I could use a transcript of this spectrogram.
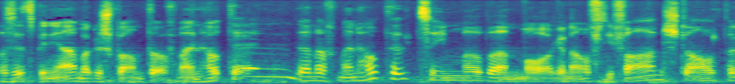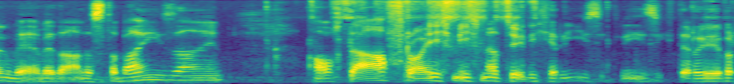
Also jetzt bin ich einmal gespannt auf mein Hotel, dann auf mein Hotelzimmer, dann morgen auf die Veranstaltung, wer wird alles dabei sein. Auch da freue ich mich natürlich riesig, riesig darüber,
